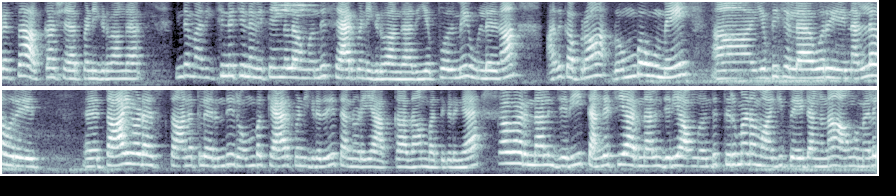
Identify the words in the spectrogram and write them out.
ட்ரெஸ்ஸை அக்கா ஷேர் பண்ணிக்கிடுவாங்க. இந்த மாதிரி சின்ன சின்ன விஷயங்கள் அவங்க வந்து ஷேர் பண்ணிக்கிடுவாங்க. அது எப்போதுமே உள்ளது தான் அதுக்கப்புறம் ரொம்பவுமே எப்படி சொல்ல ஒரு நல்ல ஒரு தாயோட ஸ்தானத்துல இருந்து ரொம்ப கேர் பண்ணிக்கிறது தன்னுடைய அக்கா தான் பார்த்துக்கிடுங்க. அக்காவா இருந்தாலும் சரி தங்கச்சியா இருந்தாலும் சரி அவங்க வந்து திருமணம் ஆகி போயிட்டாங்கன்னா அவங்க மேல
